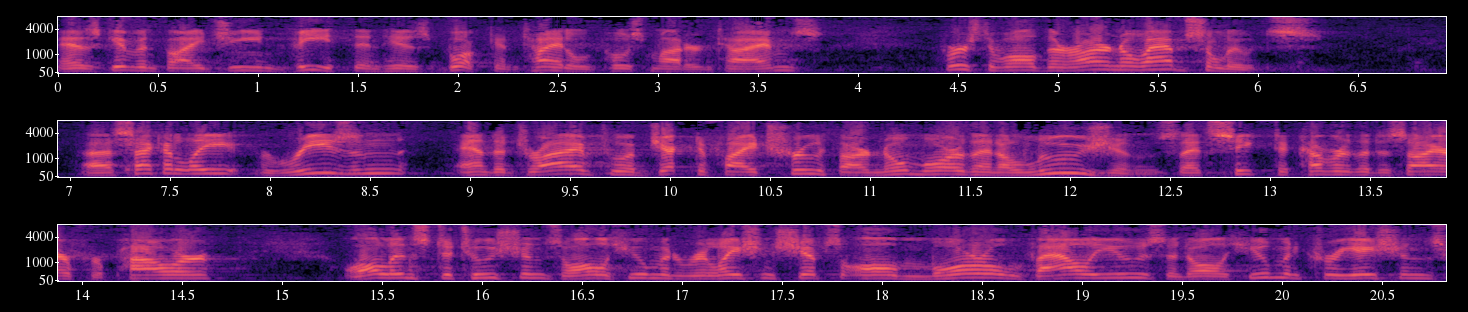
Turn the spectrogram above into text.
as given by Gene Veith in his book entitled Postmodern Times. First of all, there are no absolutes. Uh, secondly, reason and the drive to objectify truth are no more than illusions that seek to cover the desire for power. All institutions, all human relationships, all moral values, and all human creations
